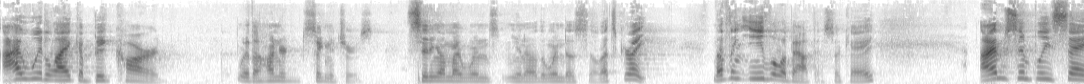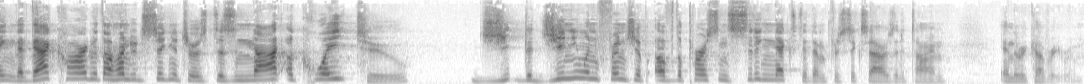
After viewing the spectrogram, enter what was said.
I would like a big card with a hundred signatures sitting on my win- you know, the windowsill. That's great. Nothing evil about this, okay? I'm simply saying that that card with a hundred signatures does not equate to the genuine friendship of the person sitting next to them for six hours at a time in the recovery room.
